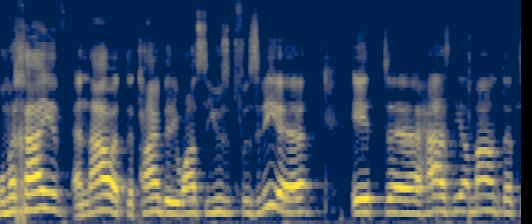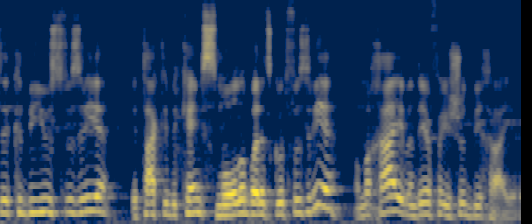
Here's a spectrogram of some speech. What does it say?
Umechayiv. And now, at the time that he wants to use it for Zriya, it uh, has the amount that it could be used for Zriya. It actually became smaller, but it's good for zriyah. Umechayiv, and therefore you should be chayiv.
